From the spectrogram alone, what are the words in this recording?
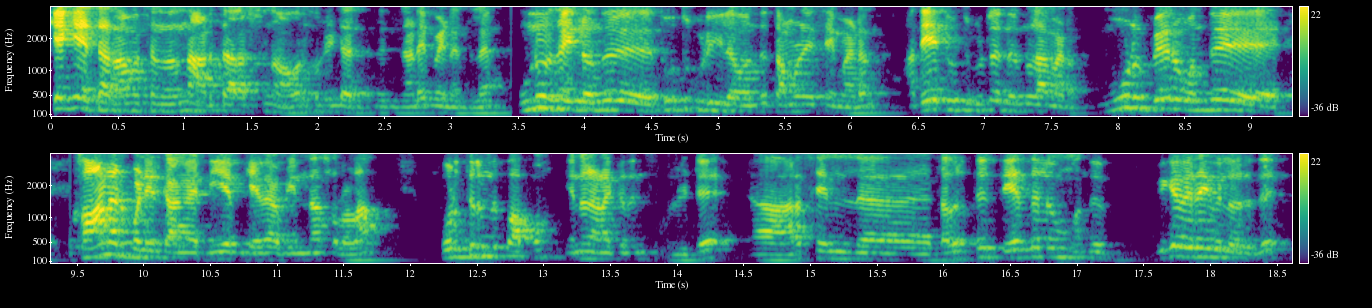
K K S R Ramachandran அடுத்த அரசுன்னு அவர் சொல்லிட்டாரு நேத்து நடைப்பயணத்துல. இன்னொரு சைடுல வந்து தூத்துக்குடியில வந்து தமிழிசை மேடம் அதே தூத்துக்குடியில நிர்மலா மேடம். மூணு பேரும் வந்து கார்னர் பண்ணிருக்காங்க டிஎம்கேவை அப்படின்னு தான் சொல்லலாம். பொறுத்திருந்து பார்ப்போம் என்ன நடக்குதுன்னு சொல்லிட்டு அரசியல் தவிர்த்து தேர்தலும் வந்து மிக விரைவில் வருது.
